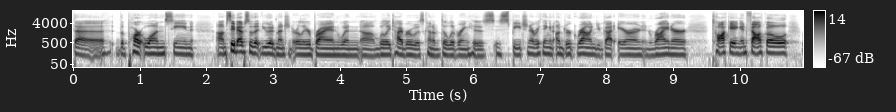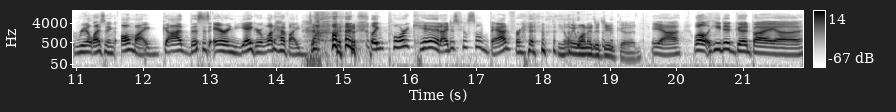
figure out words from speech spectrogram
the the part one scene, um, same episode that you had mentioned earlier, Brian, when um, Willy Tybur was kind of delivering his his speech and everything. And underground, you've got Eren and Reiner talking, and Falco realizing, oh my god, this is Eren Yeager. What have I done? like poor kid. I just feel so bad for him. he only wanted to do good. Yeah. Well, he did good by uh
